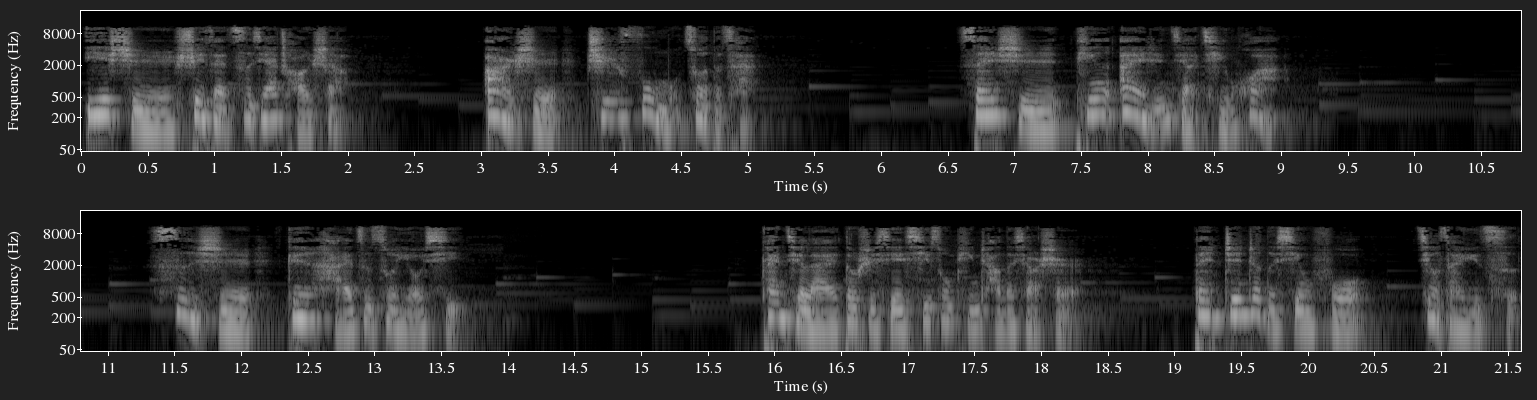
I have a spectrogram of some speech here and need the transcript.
一是睡在自家床上，二是吃父母做的菜，三是听爱人讲情话，四是跟孩子做游戏。”看起来都是些稀松平常的小事儿。但真正的幸福就在于此：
